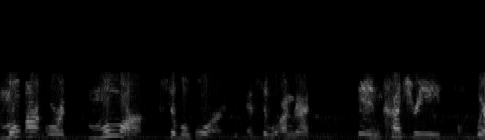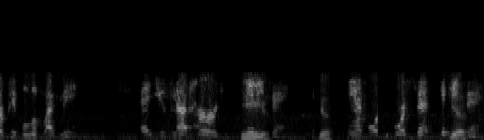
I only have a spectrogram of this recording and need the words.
more or more civil wars and civil unrest in countries where people look like me, and you've not heard anything Yeah. and or, or sent Yeah. anything.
